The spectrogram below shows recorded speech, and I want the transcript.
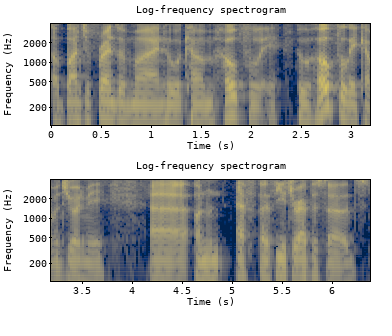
a bunch of friends of mine who will come hopefully who hopefully come and join me uh, on F- uh, future episodes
